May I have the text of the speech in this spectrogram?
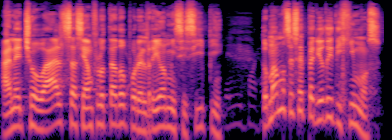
han hecho balsas y han flotado por el río Mississippi. Tomamos ese periodo y dijimos,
